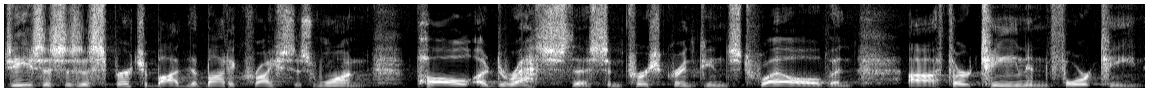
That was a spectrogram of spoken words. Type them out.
Jesus is a spiritual body. The body of Christ is one. Paul addressed this in 1 Corinthians 12 and uh, 13 and 14,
